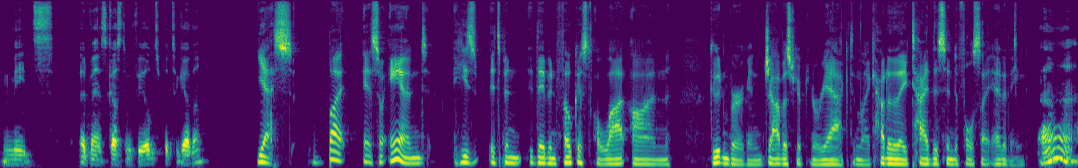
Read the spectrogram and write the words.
meets advanced custom fields put together. Yes. But so, and he's, it's been, they've been focused a lot on Gutenberg and JavaScript and React and like how do they tie this into full site editing? Ah.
